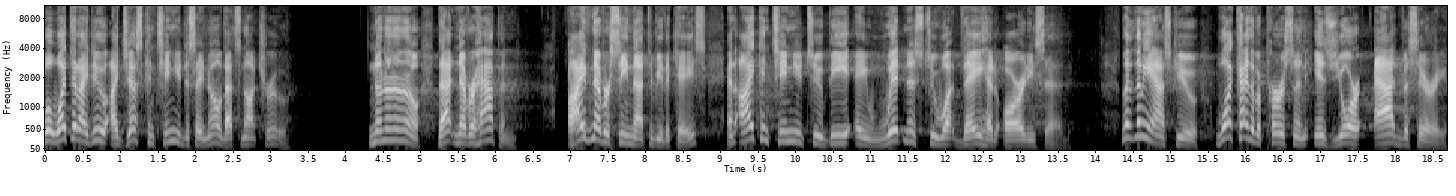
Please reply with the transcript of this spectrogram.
Well, what did I do? I just continued to say, no, that's not true. No, no, no, no, that never happened. I've never seen that to be the case, and I continue to be a witness to what they had already said. Let, let, me ask you, what kind of a person is your adversary?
